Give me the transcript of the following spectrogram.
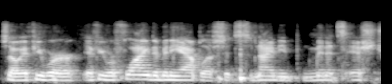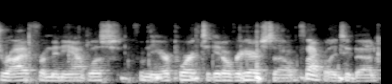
So if you were if you were flying to Minneapolis, it's 90 minutes ish drive from Minneapolis from the airport to get over here. So it's not really too bad.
